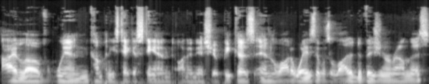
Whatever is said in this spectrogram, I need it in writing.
I love when companies take a stand on an issue because, in a lot of ways, there was a lot of division around this.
